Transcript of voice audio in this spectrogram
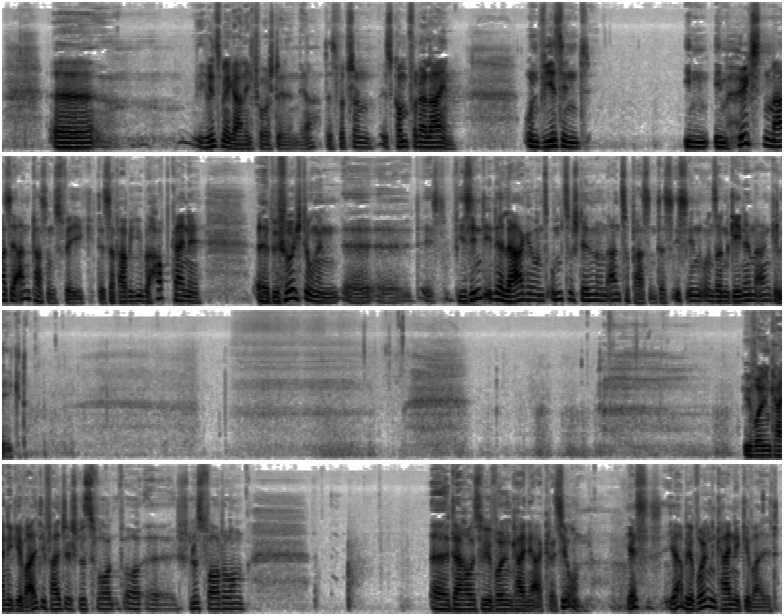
äh, ich will es mir gar nicht vorstellen. Ja, das wird schon, es kommt von allein. Und wir sind in, im höchsten Maße anpassungsfähig. Deshalb habe ich überhaupt keine äh, Befürchtungen. Äh, äh, wir sind in der Lage, uns umzustellen und anzupassen. Das ist in unseren Genen angelegt. Wir wollen keine Gewalt, die falsche äh, Schlussforderung äh, daraus, wir wollen keine Aggression. Yes, ja, wir wollen keine Gewalt.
